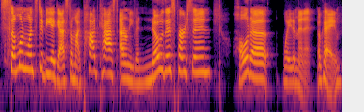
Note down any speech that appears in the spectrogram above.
someone wants to be a guest on my podcast. I don't even know this person. Hold up. Wait a minute. Okay.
